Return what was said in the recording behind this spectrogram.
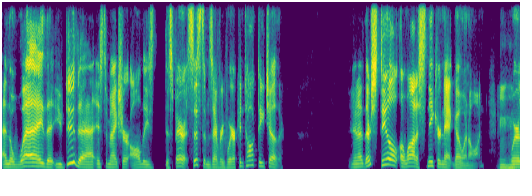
And the way that you do that is to make sure all these disparate systems everywhere can talk to each other. You know, there's still a lot of sneaker net going on Mhm. where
